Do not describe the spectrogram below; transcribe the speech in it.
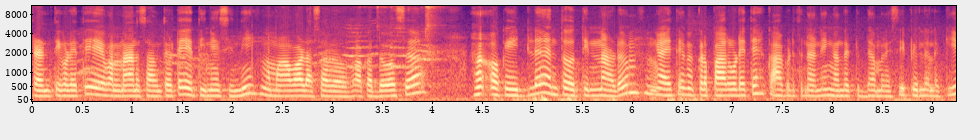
ఫ్రెండ్ కూడా అయితే వాళ్ళ నాన్న స్వామితో తినేసింది. ఇంకా మావాడు అసలు ఒక దోశ ఒక ఇడ్లీ ఎంతో తిన్నాడు. అయితే అక్కడ పాలు కూడా అయితే కాపెడుతున్నాను ఇంక అందరికి ఇద్దామనేసి పిల్లలకి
